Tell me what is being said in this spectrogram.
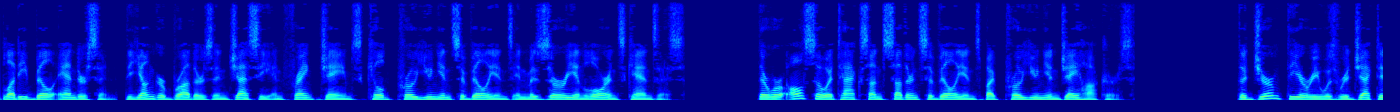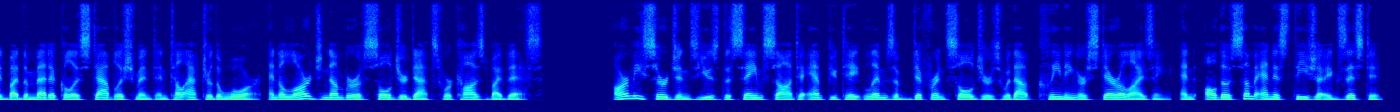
Bloody Bill Anderson, the Younger Brothers and Jesse and Frank James killed pro-Union civilians in Missouri and Lawrence, Kansas. There were also attacks on Southern civilians by pro-Union Jayhawkers. The germ theory was rejected by the medical establishment until after the war, and a large number of soldier deaths were caused by this. Army surgeons used the same saw to amputate limbs of different soldiers without cleaning or sterilizing, and, although some anesthesia existed,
